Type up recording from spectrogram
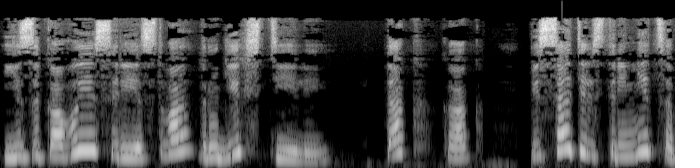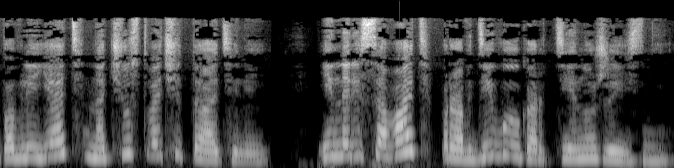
языковые средства других стилей, так как писатель стремится повлиять на чувства читателей и нарисовать правдивую картину жизни.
